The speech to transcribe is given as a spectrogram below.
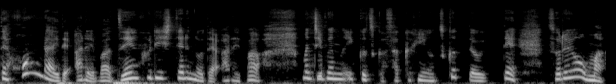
で、本来であれば、全振りしてるのであれば、まあ、自分のいくつか作品を作っておいて、それを、まあ、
